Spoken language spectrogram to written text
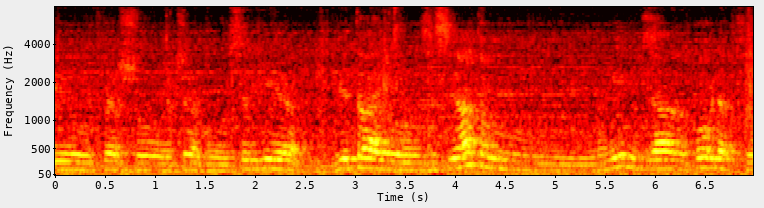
і в першу чергу Сергія вітаю зі святом. Мій для погляд е,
